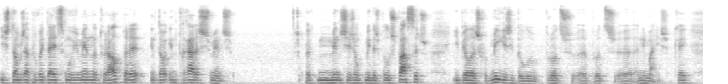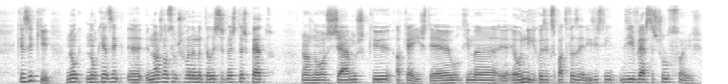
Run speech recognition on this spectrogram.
e estamos a aproveitar esse movimento natural para então enterrar as sementes, para que menos sejam comidas pelos pássaros e pelas formigas e pelo, por outros, uh, por outros uh, animais. Okay? Quer dizer que, não, não quer dizer que uh, nós não somos fundamentalistas neste aspecto, nós não achamos que, ok, isto é a última, é a única coisa que se pode fazer. Existem diversas soluções,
